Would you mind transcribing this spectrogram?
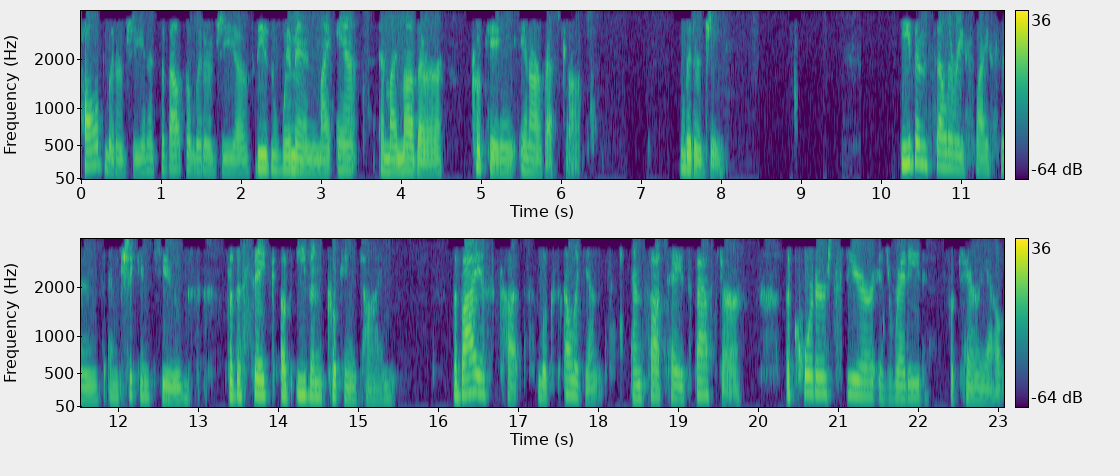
called Liturgy, and it's about the liturgy of these women, my aunt and my mother, cooking in our restaurant. Liturgy. Even celery slices and chicken cubes for the sake of even cooking time. The bias cut looks elegant and sautés faster. The quarter steer is readied for carryout.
